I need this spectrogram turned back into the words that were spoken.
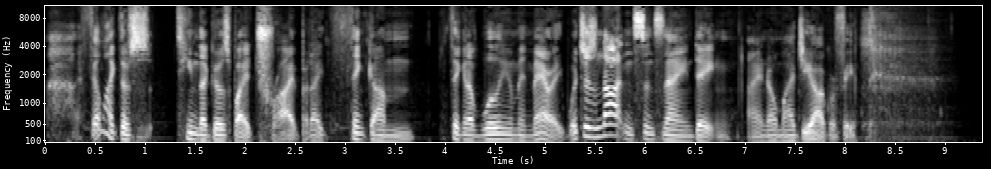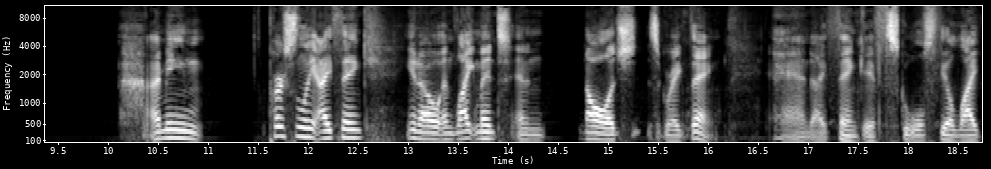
I feel like there's a team that goes by a tribe, but I think I'm thinking of William and Mary, which is not in Cincinnati and Dayton. I know my geography. I mean, personally, I think, you know, enlightenment and knowledge is a great thing. And I think if schools feel like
